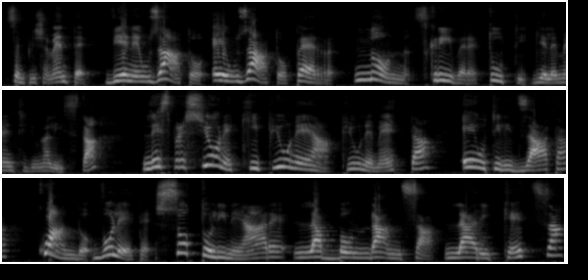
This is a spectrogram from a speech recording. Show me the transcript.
Semplicemente viene usato e usato per non scrivere tutti gli elementi di una lista, l'espressione chi più ne ha più ne metta è utilizzata quando volete sottolineare l'abbondanza, la ricchezza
